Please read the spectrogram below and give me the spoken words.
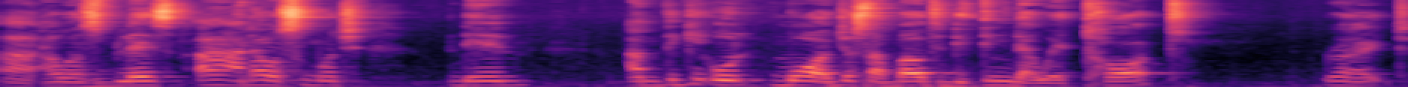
uh, I was blessed. Ah, that was so much. Then I'm thinking all, more just about the thing that we're taught, right?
